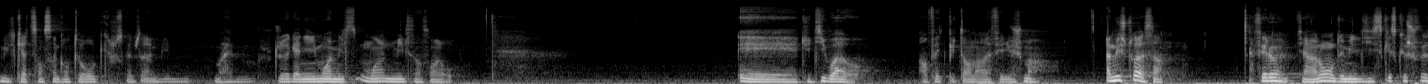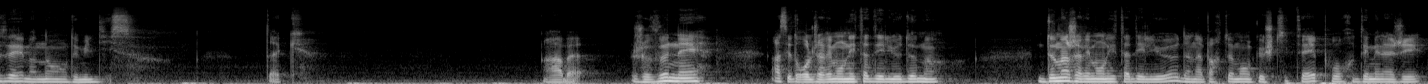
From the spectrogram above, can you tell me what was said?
1450 euros, quelque chose comme ça. Ouais, je gagner moins, moins de 1500 euros. Et tu te dis, waouh, en fait, putain, on en a fait du chemin. Amuse-toi à ça. Fais-le. Tiens, allons en 2010. Qu'est-ce que je faisais maintenant en 2010 Tac. Ah bah, je venais. Ah, c'est drôle, j'avais mon état des lieux demain. Demain, j'avais mon état des lieux d'un appartement que je quittais pour déménager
